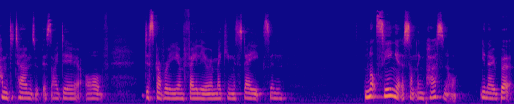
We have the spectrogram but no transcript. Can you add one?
come to terms with this idea of discovery and failure and making mistakes and not seeing it as something personal, you know, but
